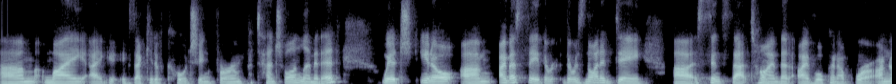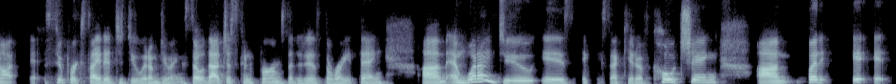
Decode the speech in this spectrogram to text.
um, my uh, executive coaching firm, Potential Unlimited, which, you know, um, I must say there, there was not a day uh, since that time that I've woken up where I'm not eh, super excited to do what I'm doing. So that just confirms that it is the right thing. Um, and what I do is executive coaching, um, but it, it,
